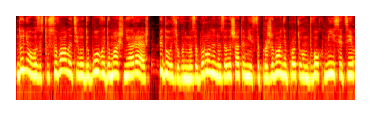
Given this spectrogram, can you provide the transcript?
До нього застосували цілодобовий домашній арешт. Підозрюваному заборонено залишати місце проживання протягом двох місяців.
